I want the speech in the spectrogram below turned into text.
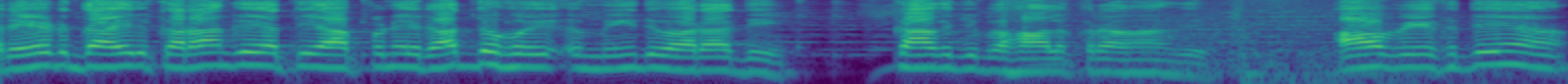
ਰੇਡ ਦਾਇਰ ਕਰਾਂਗੇ ਅਤੇ ਆਪਣੇ ਰੱਦ ਹੋਏ ਉਮੀਦਵਾਰਾਂ ਦੇ ਕਾਗਜ਼ ਬਹਾਲ ਕਰਾਵਾਂਗੇ। ਆਓ ਵੇਖਦੇ ਹਾਂ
